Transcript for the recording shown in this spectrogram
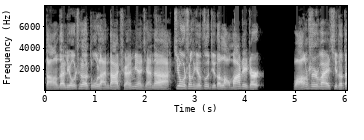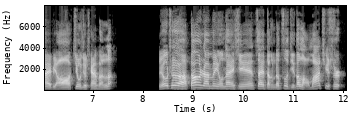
挡在刘彻独揽大权面前的，就剩下自己的老妈这支儿，王室外戚的代表舅舅田汾了。刘彻当然没有耐心再等着自己的老妈去世，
